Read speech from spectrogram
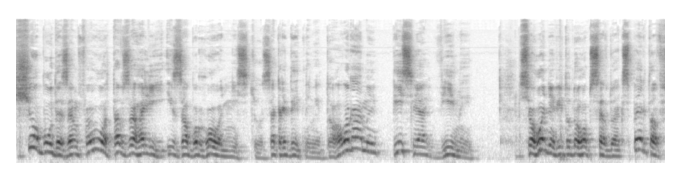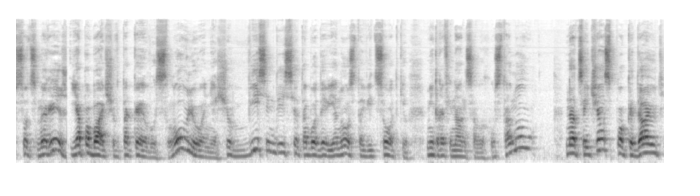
Що буде з МФО та взагалі із заборгованістю за кредитними договорами після війни? Сьогодні від одного псевдоексперта в соцмережі я побачив таке висловлювання, що 80 або 90% мікрофінансових установ на цей час покидають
